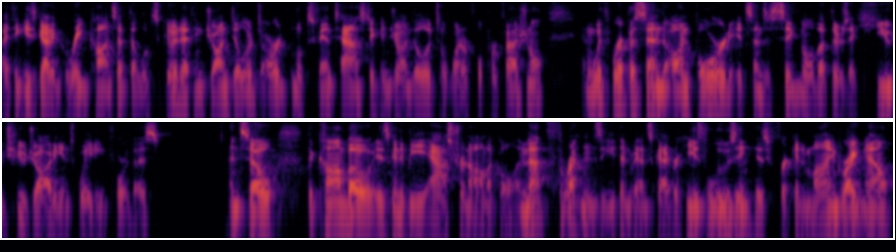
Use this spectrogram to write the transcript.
I think he's got a great concept that looks good. I think John Dillard's art looks fantastic, and John Dillard's a wonderful professional. And with Rippasend on board, it sends a signal that there's a huge, huge audience waiting for this. And so the combo is going to be astronomical, and that threatens Ethan Van Sciver. He's losing his freaking mind right now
